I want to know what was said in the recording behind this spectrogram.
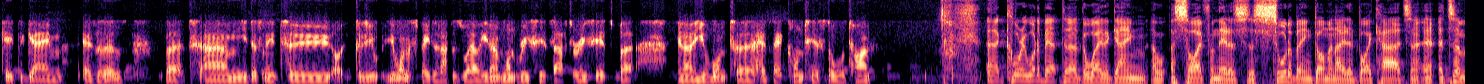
keep the game as it is, but um, you just need to because you you want to speed it up as well. You don't want resets after resets, but you know you want to have that contest all the time. Uh, Corey, what about the way the game, uh, aside from that, is, is sort of being dominated by cards? Uh, uh, it's a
